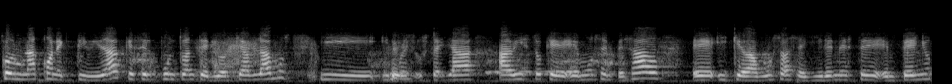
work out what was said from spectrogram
con una conectividad, que es el punto anterior que hablamos, y, pues usted ya ha visto que hemos empezado eh, y que vamos a seguir en este empeño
